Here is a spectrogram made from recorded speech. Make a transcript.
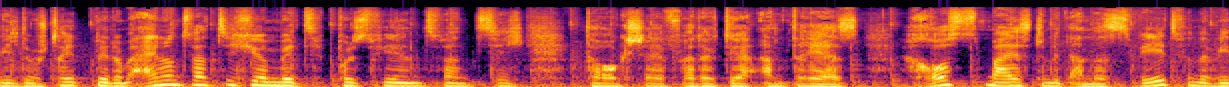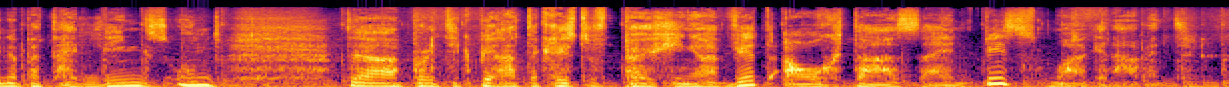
wild umstritten mit um 21 Uhr mit Puls 24 Talkchef-Redakteur Andreas Rostmeister mit Anna Swed von der Wiener Partei Links und der Politikberater Christoph Pöchinger wird auch da sein. Bis morgen Abend.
